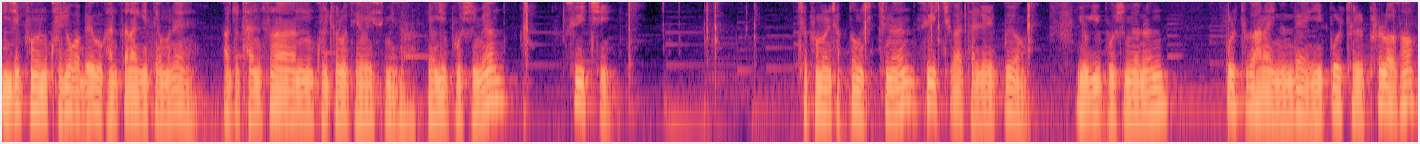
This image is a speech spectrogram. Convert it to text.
이 제품은 구조가 매우 간단하기 때문에 아주 단순한 구조로 되어 있습니다. 여기 보시면 스위치 제품을 작동시키는 스위치가 달려 있고요. 여기 보시면은 볼트가 하나 있는데 이 볼트를 풀러서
